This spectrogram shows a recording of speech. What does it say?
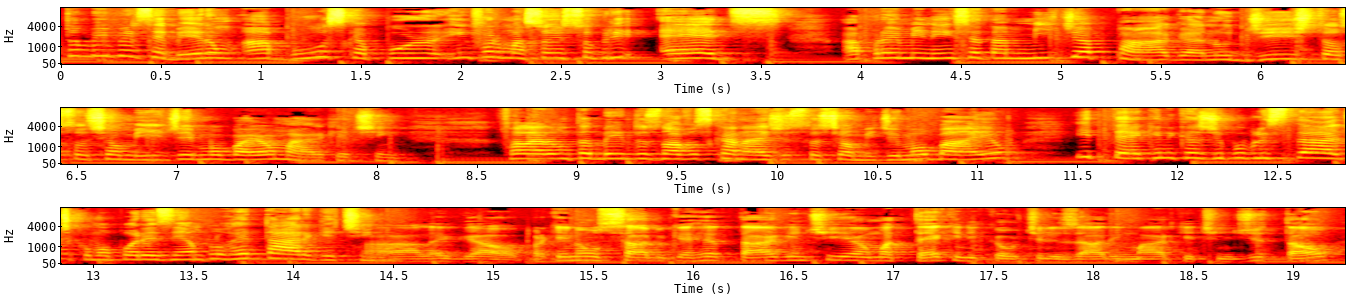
Também perceberam a busca por informações sobre ads, a proeminência da mídia paga no digital, social media e mobile marketing. Falaram também dos novos canais de social media e mobile e técnicas de publicidade, como por exemplo o retargeting. Ah, legal. Para quem não sabe o que é retargeting, é uma técnica utilizada em marketing digital,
